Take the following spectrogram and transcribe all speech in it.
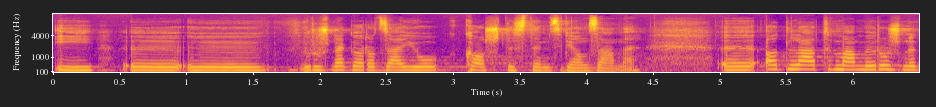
i y, y, różnego rodzaju koszty z tym związane. Y, Od lat mamy różnych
